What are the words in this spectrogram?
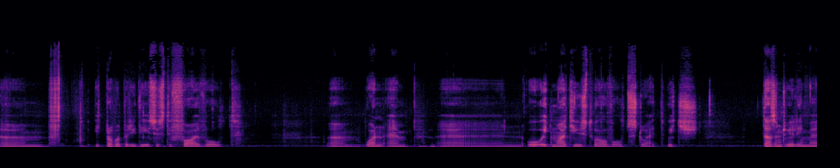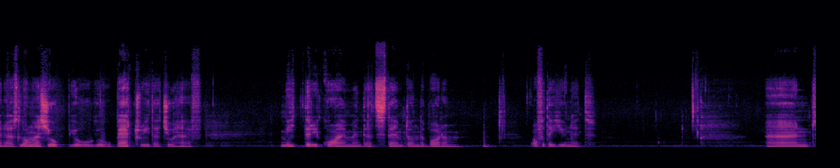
Um, it probably reduces to 5 volt um, 1 amp and, or it might use 12 volts straight which doesn't really matter as long as your, your, your battery that you have meet the requirement that's stamped on the bottom of the unit. And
